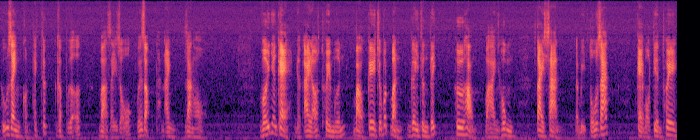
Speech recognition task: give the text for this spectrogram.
Hữu Danh còn thách thức gặp gỡ và giày dỗ với giọng đàn anh giang hồ. Với những kẻ được ai đó thuê mướn, bảo kê cho bất bẩn, gây thương tích, hư hỏng và hành hung, tài sản đã bị tố giác, kẻ bỏ tiền thuê,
